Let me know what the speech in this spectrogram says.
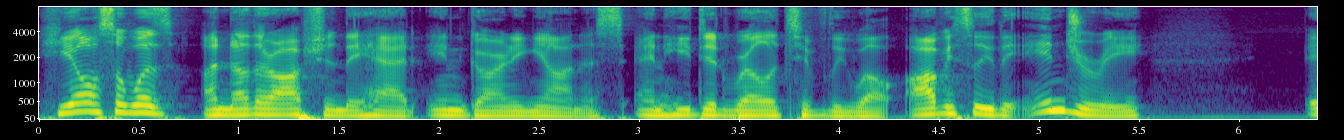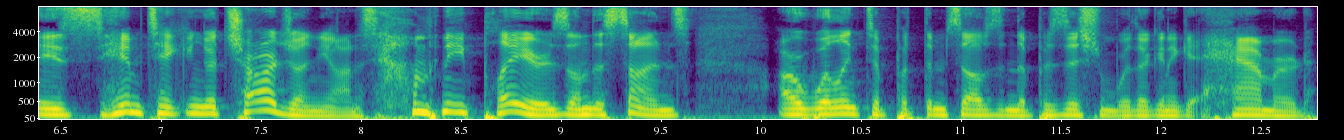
He also was another option they had in guarding Giannis, and he did relatively well. Obviously, the injury is him taking a charge on Giannis. How many players on the Suns are willing to put themselves in the position where they're going to get hammered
